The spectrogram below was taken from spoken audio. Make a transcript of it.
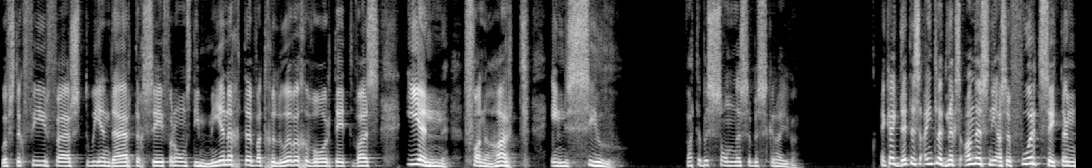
Hoofstuk 4 vers 32 sê vir ons die menigte wat gelowe geword het was een van hart en siel. Wat 'n besonderse beskrywing. En kyk, dit is eintlik niks anders nie as 'n voortsetting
